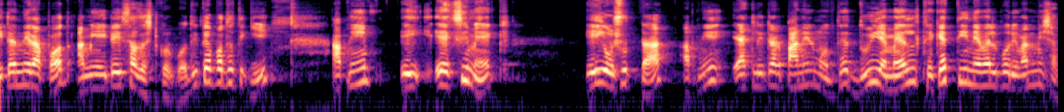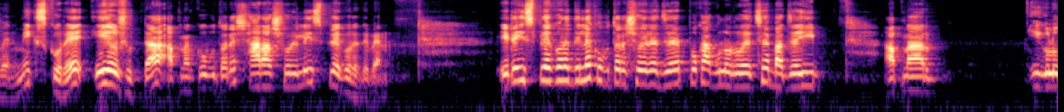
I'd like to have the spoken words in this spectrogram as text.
এটা নিরাপদ, আমি এইটাই সাজেস্ট করব। দ্বিতীয় পদ্ধতি কি? আপনি এই এক্সিমেক এই ওষুধটা আপনি এক লিটার পানির মধ্যে দুই এমএল থেকে তিন এমএল পরিমাণ মিশাবেন। মিক্স করে এই ওষুধটা আপনার কবুতরে সারা শরীরে স্প্রে করে দেবেন। এটা স্প্রে করে দিলে কবুতরের শরীরে যে পোকাগুলো রয়েছে বা যেই আপনার এগুলো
